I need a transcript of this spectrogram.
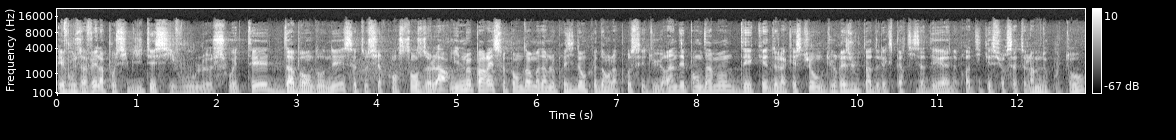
et vous avez la possibilité, si vous le souhaitez, d'abandonner cette circonstance de l'arme. Il me paraît cependant, Madame le Président, que dans la procédure, indépendamment de la question du résultat de l'expertise ADN pratiquée sur cette lame de couteau,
